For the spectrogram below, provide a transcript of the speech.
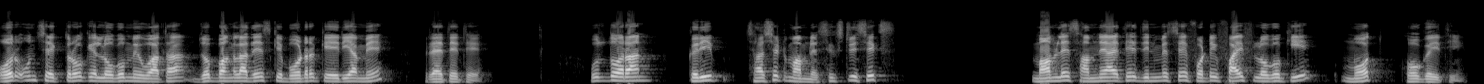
और उन सेक्टरों के लोगों में हुआ था जो बांग्लादेश के बॉर्डर के एरिया में रहते थे। उस दौरान करीब छियासठ मामले 66 मामले सामने आए थे, जिनमें से 45 लोगों की मौत हो गई थी।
